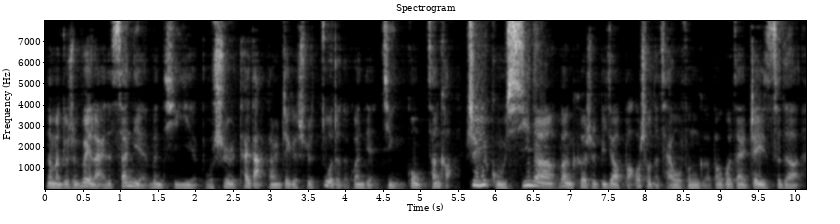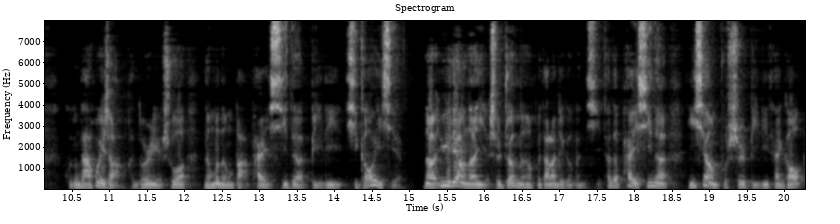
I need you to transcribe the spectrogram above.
那么就是未来的三年问题也不是太大。当然，这个是作者的观点，仅供参考。至于股息呢，万科是比较保守的财务风格，包括在这一次的股东大会上，很多人也说能不能把派息的比例提高一些。那郁亮呢，也是专门回答了这个问题。它的派息呢，一向不是比例太高，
